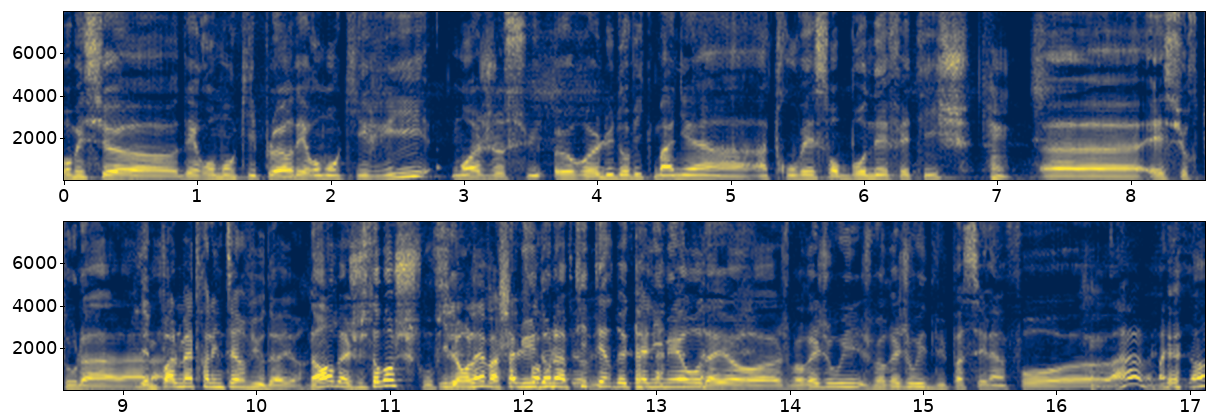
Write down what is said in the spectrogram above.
Bon, messieurs, euh, des romans qui pleurent, des romans qui rient. Moi, je suis heureux. Ludovic Magnin a, trouvé son bonnet fétiche. Hmm. Euh, et surtout la. il n'aime pas le mettre à l'interview d'ailleurs. Non, mais justement, je trouve. Il l'enlève à chaque fois. lui donne un petit air de Calimero d'ailleurs. Euh, je me réjouis, je me réjouis de lui passer l'info. ah, non,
